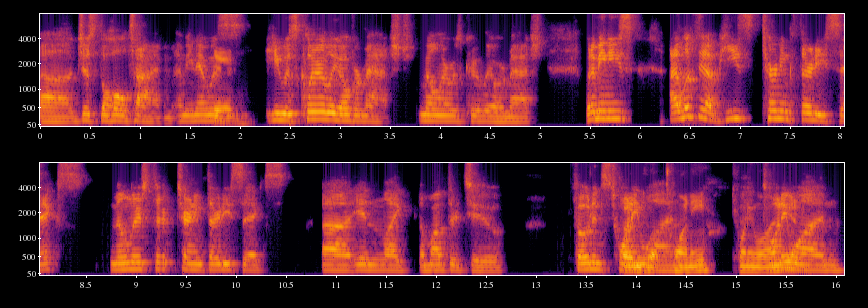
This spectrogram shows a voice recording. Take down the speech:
uh, just the whole time. I mean, it was Dude. he was clearly overmatched. Milner was clearly overmatched. But I mean, he's I looked it up. He's turning 36. Milner's th- turning 36 uh, in like a month or two. Foden's 21. 20, 21. yeah. 21.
